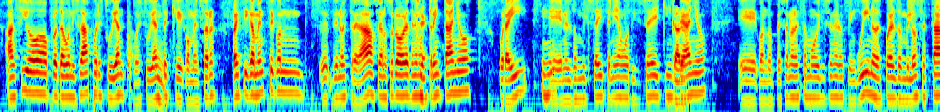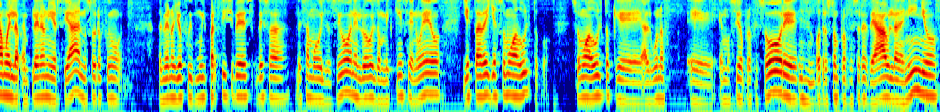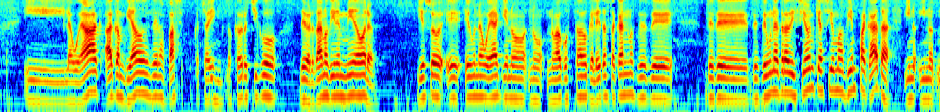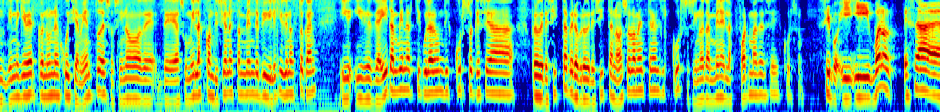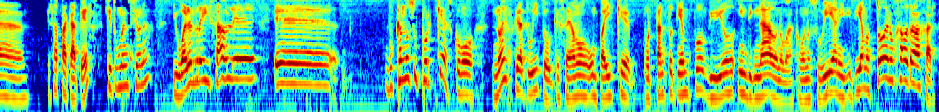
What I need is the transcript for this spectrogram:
han sido protagonizadas por estudiantes, pues Mm. estudiantes que comenzaron prácticamente con eh, de nuestra edad, o sea, nosotros ahora tenemos Sí. 30 años por ahí, eh, en el 2006 teníamos 16, 15 Claro. años, eh, cuando empezaron estas movilizaciones de los pingüinos, después del 2011 estábamos en, la- en plena universidad, nosotros fuimos, al menos yo fui muy partícipe de, de, esa, de esas movilizaciones, luego el 2015 de nuevo, y esta vez ya somos adultos, po. somos adultos que algunos eh, hemos sido profesores, otros son profesores de aula, de niños, y la weá ha, cambiado desde las bases, po, ¿cachai? Los cabros chicos de verdad no tienen miedo ahora. Y eso es, es una weá que no, no, nos ha costado caleta sacarnos desde, desde, desde una tradición que ha sido más bien pacata. Y no, y no, tiene que ver con un enjuiciamiento de eso, sino de, de asumir las condiciones también de privilegio que nos tocan y, y desde ahí también articular un discurso que sea progresista, pero progresista no solamente en el discurso, sino también en las formas de ese discurso. Sí, y, y bueno, esa, esa pacatez que tú mencionas, igual es revisable eh, buscando sus porqués. Como no es gratuito que seamos un país que por tanto tiempo vivió indignado nomás, como nos subían y, y íbamos todos enojados a trabajar,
